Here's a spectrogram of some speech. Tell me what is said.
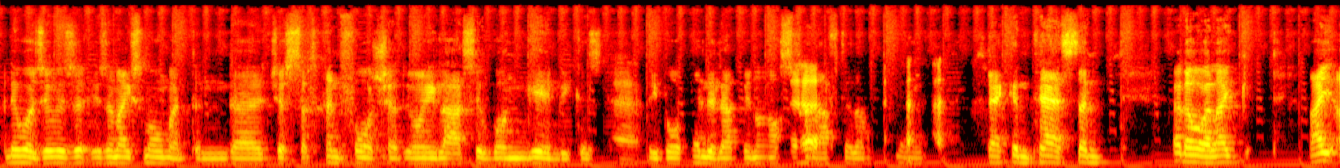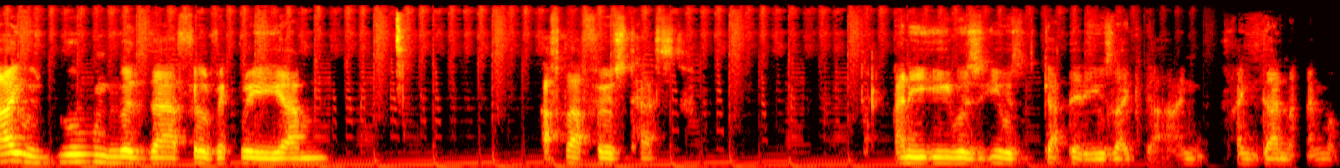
and it was it was a, it was a nice moment, and uh, just unfortunate it only lasted one game because yeah. they both ended up in hospital after that second test. And I know, like I I was roomed with uh, Phil Vickery um, after that first test, and he, he was he was gutted. He was like, I'm I'm done. I'm not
